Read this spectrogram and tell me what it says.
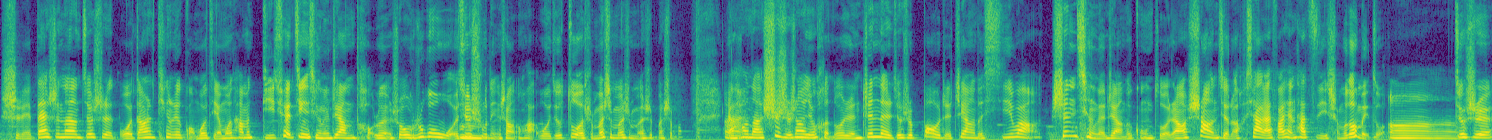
是的，但是呢，就是我当时听这个广播节目，他们的确进行了这样的讨论，说如果我去树顶上的话，我就做什么什么什么什么什么。然后呢，事实上有很多人真的就是抱着这样的希望申请了这样的工作，然后上去了，下来发现他自己什么都没做。啊，就是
